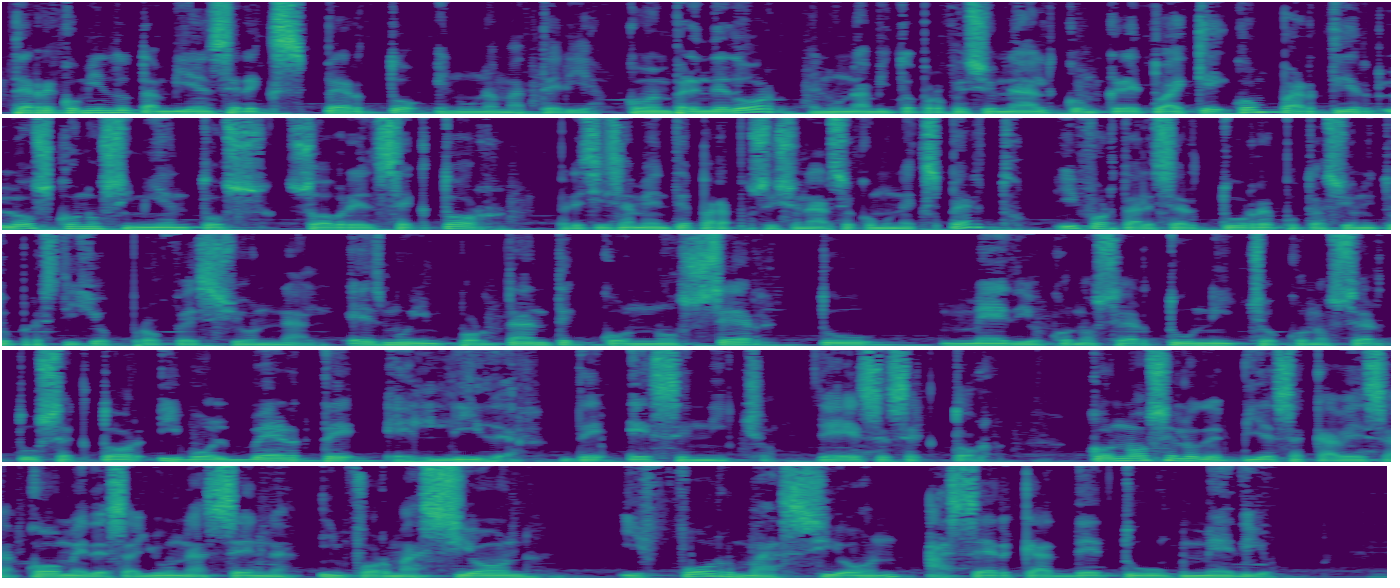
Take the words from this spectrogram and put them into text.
Te recomiendo también ser experto en una materia. Como emprendedor, en un ámbito profesional concreto, hay que compartir los conocimientos sobre el sector precisamente para posicionarse como un experto y fortalecer tu reputación y tu prestigio profesional. Es muy importante conocer tu medio, conocer tu nicho, conocer tu sector y volverte el líder de ese nicho, de ese sector. Conócelo de pies a cabeza, come, desayuna, cena, información y formación acerca de tu medio.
